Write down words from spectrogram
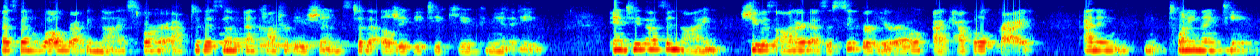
has been well recognized for her activism and contributions to the LGBTQ community. In 2009, she was honored as a superhero at Capitol Pride, and in 2019,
